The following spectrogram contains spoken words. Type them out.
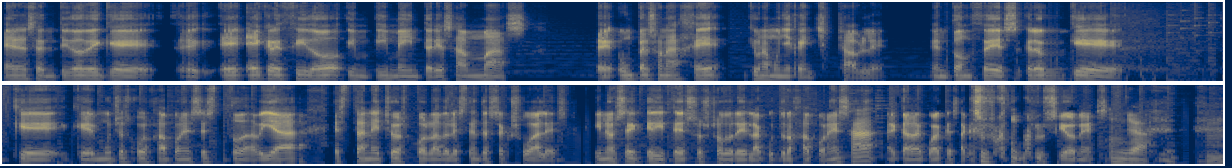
en el sentido de que eh, he, he crecido y, y me interesa más eh, un personaje que una muñeca hinchable. Entonces, creo que, que, que muchos juegos japoneses todavía están hechos por adolescentes sexuales. Y no sé qué dice eso sobre la cultura japonesa, eh, cada cual que saque sus conclusiones. Ya. Mm.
